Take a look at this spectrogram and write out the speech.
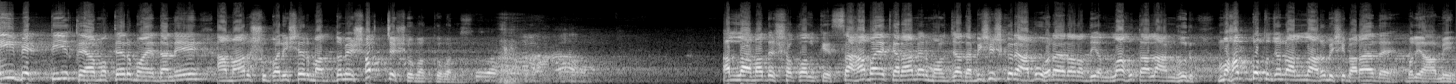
এই ব্যক্তি কেয়ামতের ময়দানে আমার সুপারিশের মাধ্যমে সবচেয়ে সৌভাগ্যবান আল্লাহ আমাদের সকলকে সাহাবায় কেরামের মর্যাদা বিশেষ করে আবু হরায়রা আল্লাহ তাআলা আনহুর মহব্বত যেন আল্লাহ আরও বেশি বাড়ায় দেয় বলি আমিন।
